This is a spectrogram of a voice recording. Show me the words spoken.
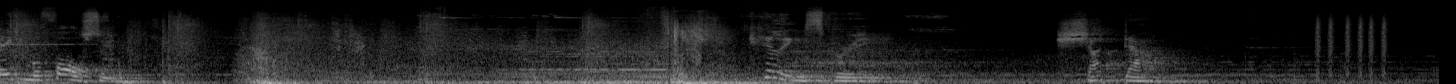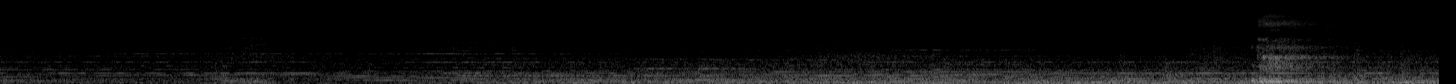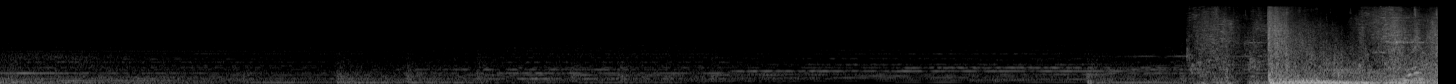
Plating will fall soon. Killing spree. Shut down.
